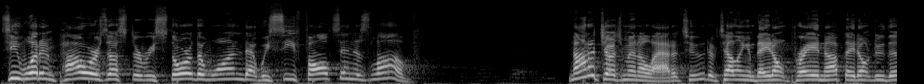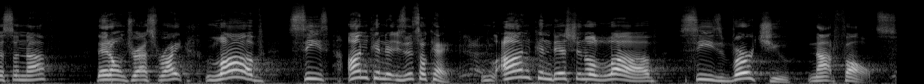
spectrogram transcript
See, what empowers us to restore the one that we see faults in is love. Not a judgmental attitude of telling them they don't pray enough, they don't do this enough, they don't dress right. Love sees unconditional, is this okay? Unconditional love sees virtue, not faults.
